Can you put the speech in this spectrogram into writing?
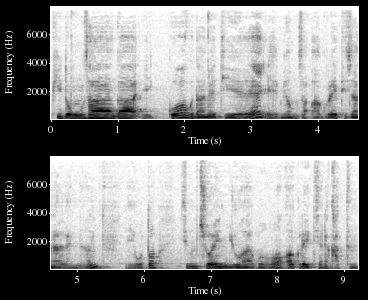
비동사가 있고 그 다음에 뒤에 예, 명사 great designer가 있는 예, 이것도 지금 주어인 a great designer 같은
